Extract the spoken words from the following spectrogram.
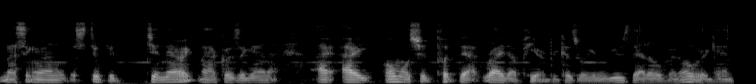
messing around with the stupid generic macros again. I, I almost should put that right up here because we're going to use that over and over again.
